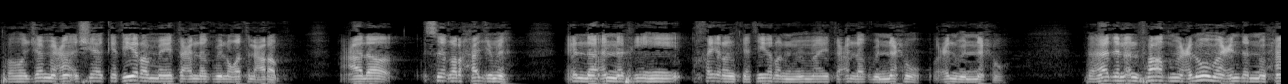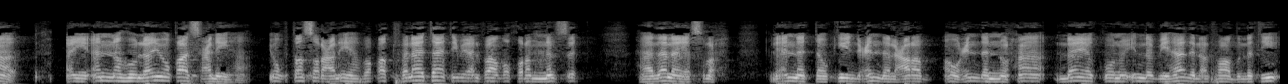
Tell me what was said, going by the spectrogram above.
فهو جمع أشياء كثيرا ما يتعلق بلغة العرب على صغر حجمه إلا أن فيه خيرا كثيرا مما يتعلق بالنحو وعلم النحو. فهذه الألفاظ معلومة عند النحاة أي أنه لا يقاس عليها يقتصر عليها فقط فلا تأتي بألفاظ أخرى من نفسه هذا لا يصلح لأن التوكيد عند العرب أو عند النحاة لا يكون إلا بهذه الألفاظ التي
